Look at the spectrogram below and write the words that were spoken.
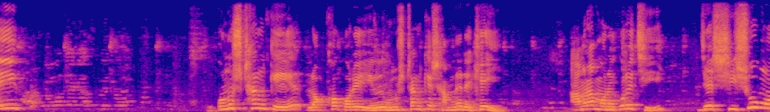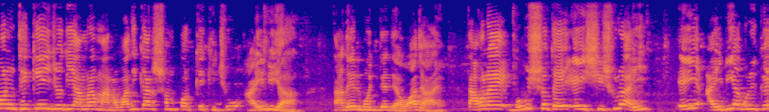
এই অনুষ্ঠানকে লক্ষ্য করে, এই অনুষ্ঠানকে সামনে রেখেই আমরা মনে করেছি যে শিশু মন থেকেই যদি আমরা মানবাধিকার সম্পর্কে কিছু আইডিয়া তাদের মধ্যে দেওয়া যায় তাহলে ভবিষ্যতে এই শিশুরাই এই আইডিয়াগুলিকে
